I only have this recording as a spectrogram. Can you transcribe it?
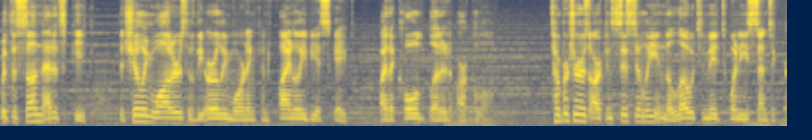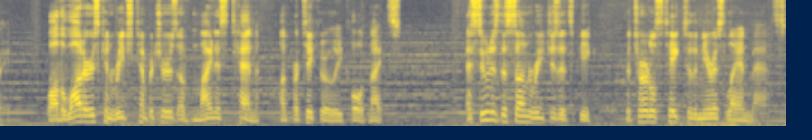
With the sun at its peak, the chilling waters of the early morning can finally be escaped by the cold blooded Archelon. Temperatures are consistently in the low to mid 20s centigrade, while the waters can reach temperatures of minus 10 on particularly cold nights. As soon as the sun reaches its peak, the turtles take to the nearest landmass,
